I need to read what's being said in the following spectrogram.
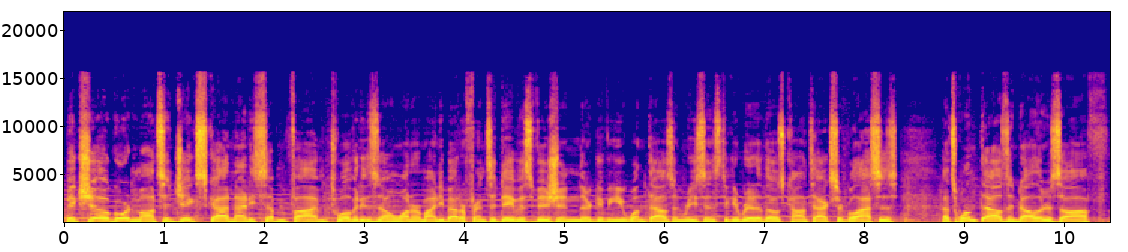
Big Show, Gordon Monson, Jake Scott, 97.5 and 1280 The Zone. Want to remind you about our friends at Davis Vision. They're giving you 1,000 reasons to get rid of those contacts or glasses. That's $1,000 off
